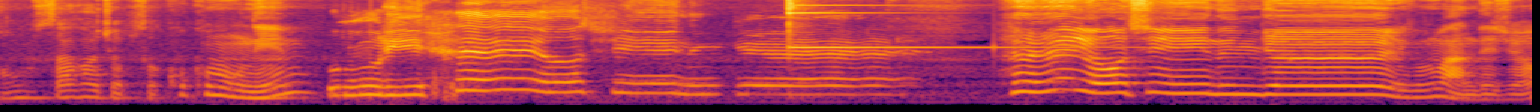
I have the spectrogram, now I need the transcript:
어 싸가지 없어. 코코몽님. 우리 헤어지는 게 헤어지는 게. 이렇게 보면 안 되죠?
